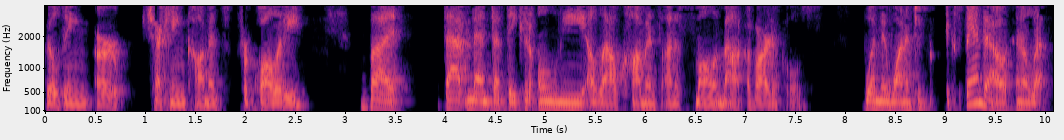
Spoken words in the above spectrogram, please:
building or checking comments for quality, but that meant that they could only allow comments on a small amount of articles. When they wanted to expand out and let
